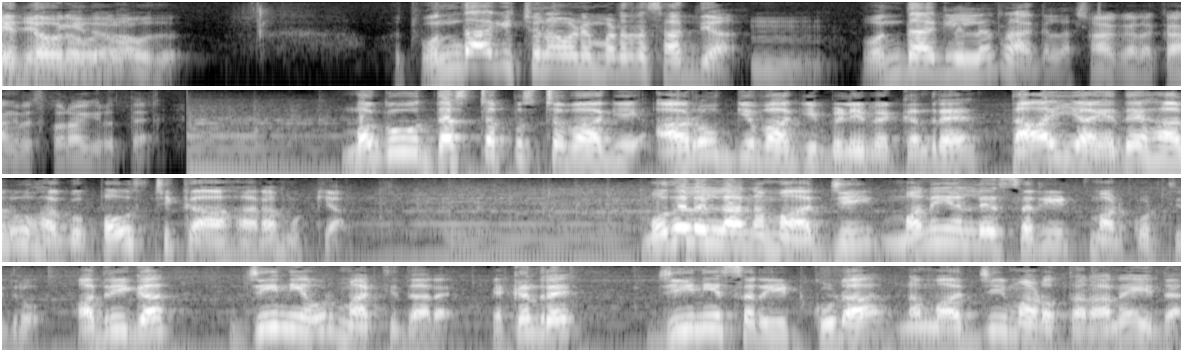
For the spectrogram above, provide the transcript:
ಗೆದ್ದವರು ಗೆದ್ದವ್ರು, ಹೌದು. ಒಂದಾಗಿ ಚುನಾವಣೆ ಮಾಡಿದ್ರೆ ಸಾಧ್ಯ. ಒಂದಾಗ್ಲಿಲ್ಲ ಅಂದ್ರೆ ಆಗಲ್ಲ ಆಗಲ್ಲ ಕಾಂಗ್ರೆಸ್ ಪರವಾಗಿರುತ್ತೆ. ಮಗು ದಷ್ಟಪುಷ್ಟವಾಗಿ ಆರೋಗ್ಯವಾಗಿ ಬೆಳಿಬೇಕಂದ್ರೆ ತಾಯಿಯ ಎದೆಹಾಲು ಹಾಗೂ ಪೌಷ್ಟಿಕ ಆಹಾರ ಮುಖ್ಯ. ಮೊದಲೆಲ್ಲ ನಮ್ಮ ಅಜ್ಜಿ ಮನೆಯಲ್ಲೇ ಸರಿ ಇಟ್ ಮಾಡ್ಕೊಡ್ತಿದ್ರು. ಅದ್ರೀಗ ಜೀನಿ ಅವ್ರು ಮಾಡ್ತಿದ್ದಾರೆ. ಯಾಕಂದ್ರೆ ಜೀನಿ ಸರಿ ಇಟ್ ಕೂಡ ನಮ್ಮ ಅಜ್ಜಿ ಮಾಡೋ ತರಾನೇ ಇದೆ.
